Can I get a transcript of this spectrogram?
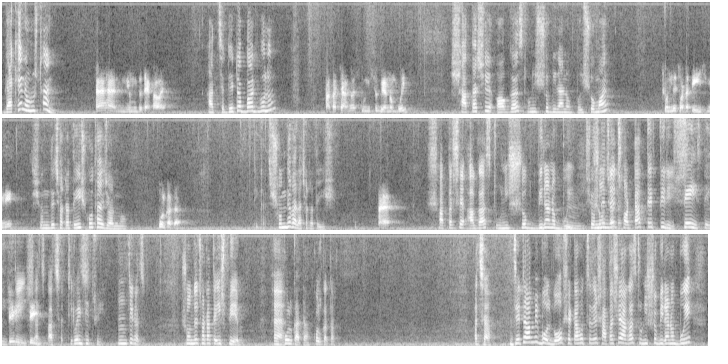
দেখেন অনুষ্ঠান? হ্যাঁ হ্যাঁ নিয়মিত দেখা হয়। আচ্ছা ডেট অফ বার্থ বলুন। সাতাশে আগস্ট উনিশশো বিরানব্বই। সাতাশে অগস্ট উনিশশো বিরানব্বই সময়? সন্ধ্যে ছটা তেইশ মিনিট। সন্ধে ছটা তেইশ কোথায় জন্ম? কলকাতা। ঠিক আছে। সন্ধেবেলা ছটা তেইশ। হ্যাঁ। সাতাশে আগস্ট উনিশশো বিরানব্বই। সন্ধ্যে ছটা। তেত্রিশ। তেইশ। আচ্ছা, আচ্ছা ঠিক টোয়েন্টি থ্রি। হুম ঠিক আছে। সন্ধ্যে ছটা তেইশ পিএম। হ্যাঁ। কলকাতা। কলকাতা। আচ্ছা যেটা আমি বলব সেটা হচ্ছে যে সাতাশে আগস্ট উনিশশো বিরানব্বই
